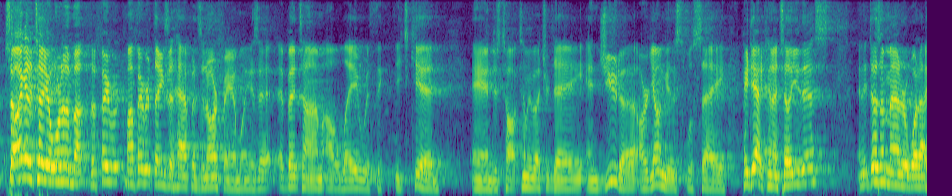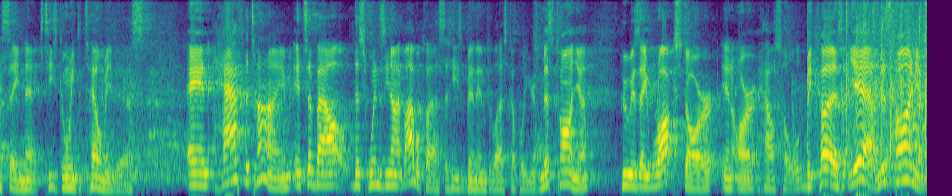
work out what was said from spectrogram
so I got to tell you, one of my, the favorite, my favorite things that happens in our family is that at bedtime I'll lay with the, each kid and just talk. Tell me about your day. And Judah, our youngest, will say, "Hey, Dad, can I tell you this?" And it doesn't matter what I say next; he's going to tell me this. And half the time, it's about this Wednesday night Bible class that he's been in for the last couple of years. Miss Tanya, who is a rock star in our household, because, yeah, Miss Tanya,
